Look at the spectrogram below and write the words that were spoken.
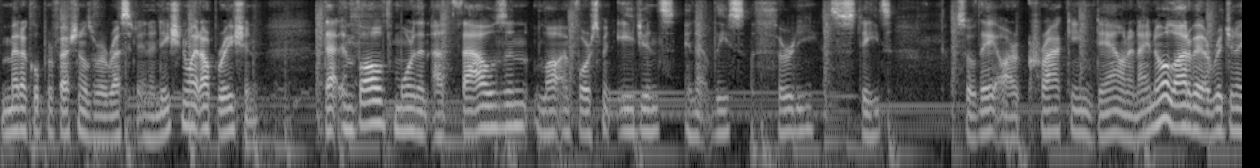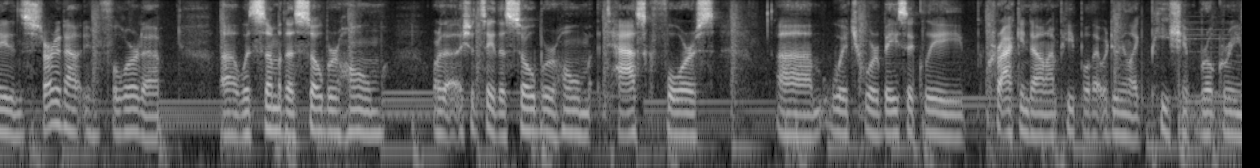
medical professionals, were arrested in a nationwide operation that involved more than a thousand law enforcement agents in at least 30 states. So they are cracking down. And I know a lot of it originated and started out in Florida uh, with some of the sober home, or the, I should say, the sober home task force um, which were basically cracking down on people that were doing like patient brokering,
